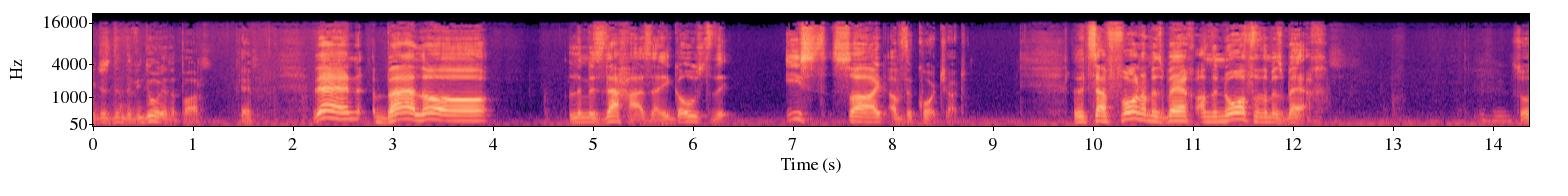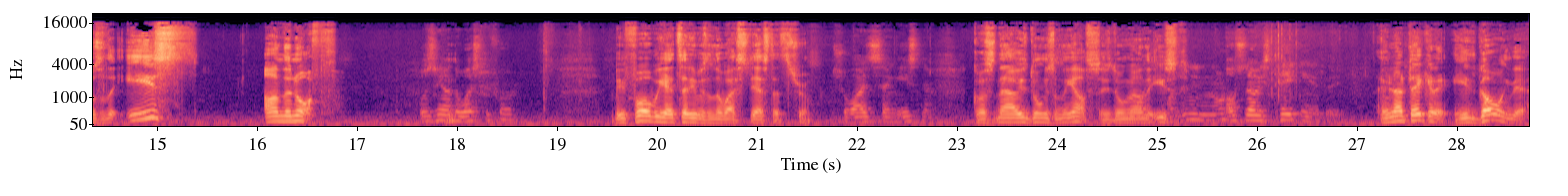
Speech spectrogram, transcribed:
He just did the vidui on the part. Okay. Then Ba'lo lemizrach ha'azara. He goes to the east side of the courtyard. Litzafon ha-mizbech, on the north of the mizbech. Mm-hmm. So it's the east on the north. Was he on the west before? Before we had said he was on the west. Yes, that's true. So why is he saying east now? Because now he's doing something else. He's doing it on the east. Wasn't he north? Also, now he's taking it. And you're not taking it. He's going there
